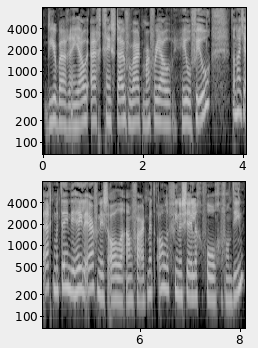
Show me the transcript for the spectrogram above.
dierbare en jou eigenlijk geen stuiver waard, maar voor jou heel veel, dan had je eigenlijk meteen die hele erfenis al uh, aanvaard met alle financiële gevolgen van dien.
